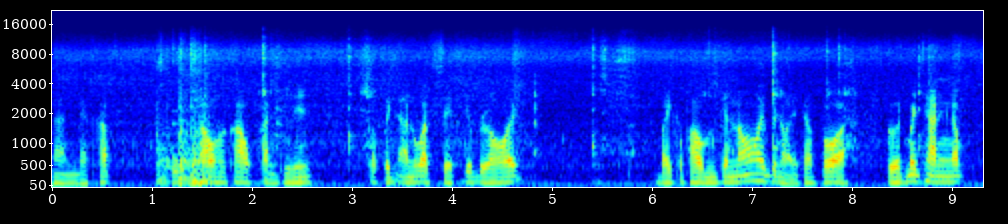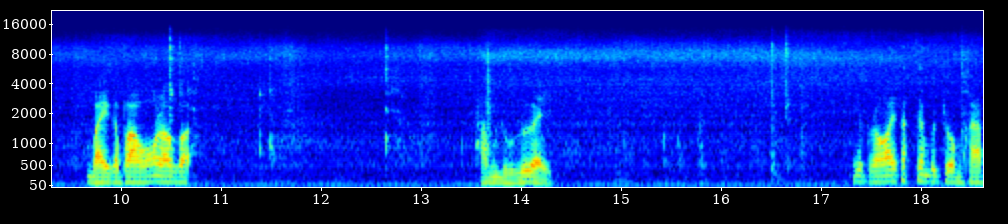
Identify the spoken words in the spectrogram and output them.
นั่นนะครับคลุกเคล้าให้เข้ากันทีนี้ ก็เป็นอันวัดเสร็จเรียบร้อย ใบกะเพรามันจะน้อยไปหน่อยครับ เพราะว่าเกิดไม่ทันครับ ใบกะเพราของเราก็ทำอยู่เรื่อย เรียบร้อยครับท่านผู้ชมครับ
